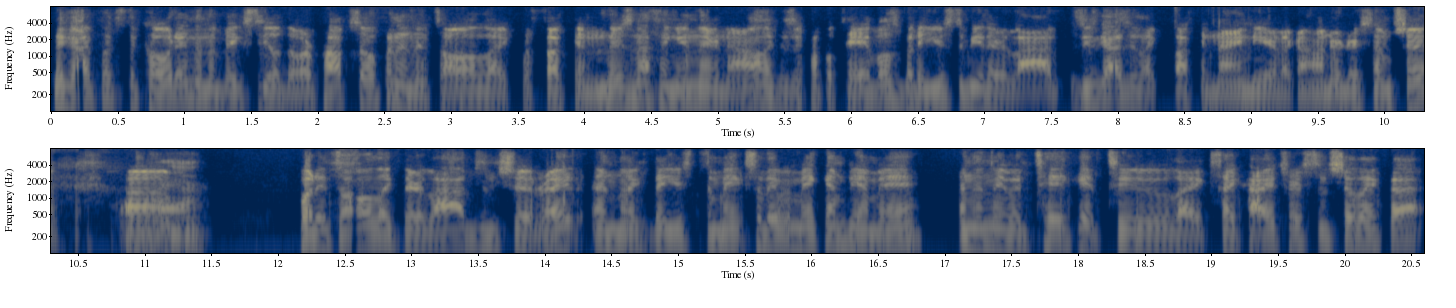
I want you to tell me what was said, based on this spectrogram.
the guy puts the code in and the big steel door pops open and it's all like the fucking there's nothing in there now like there's a couple tables but it used to be their lab because these guys are like fucking 90 or like 100 or some shit um Yeah. but it's all like their labs and shit, right? And like they used to make, so they would make MDMA and then they would take it to like psychiatrists and shit like that.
